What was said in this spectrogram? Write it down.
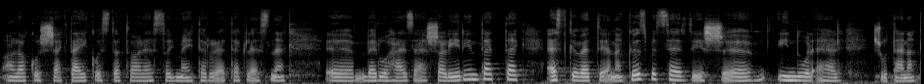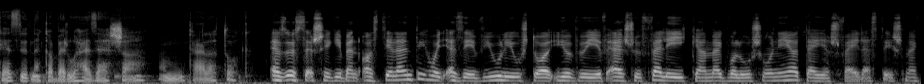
a lakosság tájékoztatva lesz, hogy mely területek lesznek beruházással érintettek. Ezt követően a közbeszerzés indul el, és utána kezdődnek a beruházással a munkálatok. Ez összességében azt jelenti, hogy ez év júliustól jövő év első feléig kell megvalósulnia a teljes fejlesztésnek.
